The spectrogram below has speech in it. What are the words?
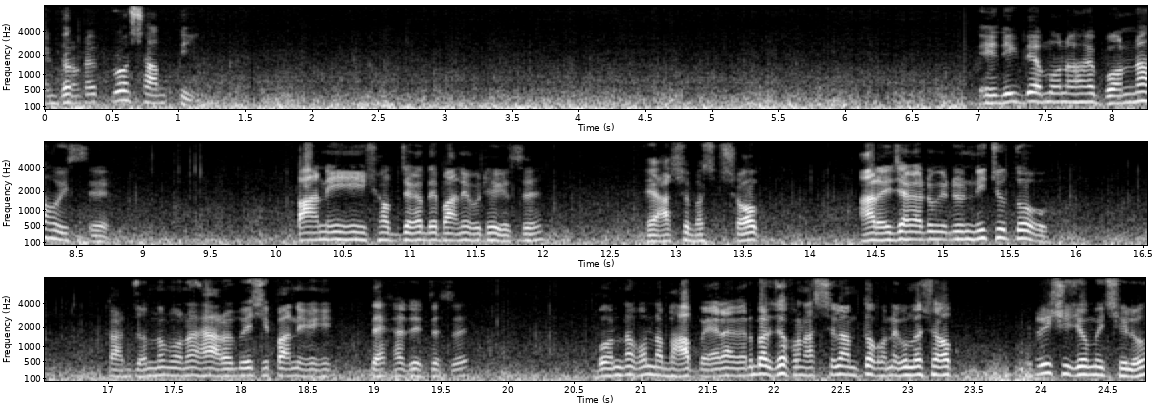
এক ধরনের প্রশান্তি। এদিক দিয়ে মনে হয় বন্যা হয়েছে পানি সব জায়গাতে পানি উঠে গেছে। আশেপাশে সব। আর এই জায়গাটুকু একটু নিচু তো। তার জন্য মনে হয় আরও বেশি পানি দেখা যেতেছে বন্যা বন্যা ভাব, এর আগের বার যখন আসছিলাম তখন এগুলো সব কৃষি জমি ছিল।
